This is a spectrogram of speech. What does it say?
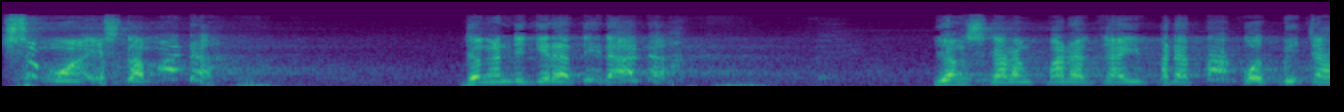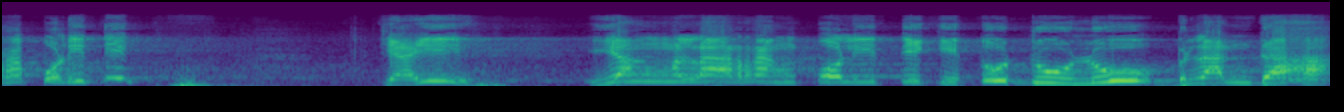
Semua Islam ada. Jangan dikira tidak ada yang sekarang pada kiai pada takut bicara politik. Kiai yang melarang politik itu dulu Belanda.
